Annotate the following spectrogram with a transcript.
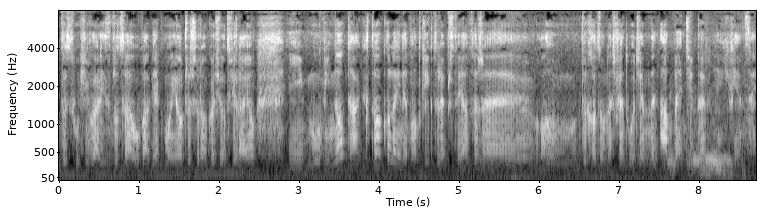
wysłuchiwali, zwrócała uwagę, jak moje oczy szeroko się otwierają i mówi, no tak, to kolejne wątki, które przy tej aferze wychodzą na światło a będzie pewnie ich więcej.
